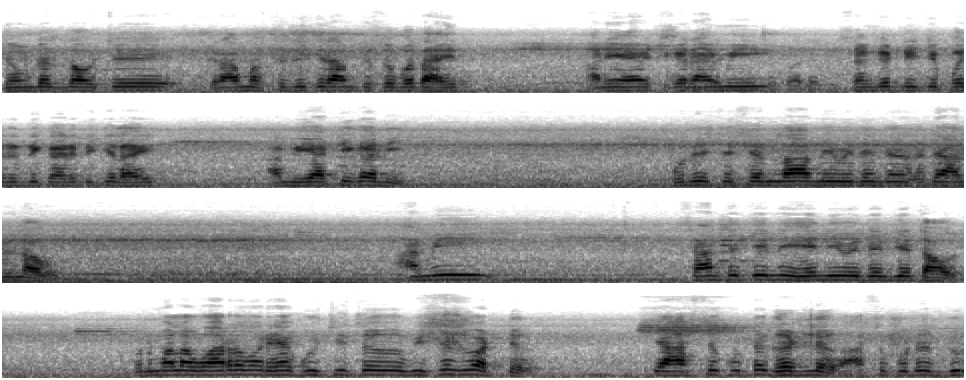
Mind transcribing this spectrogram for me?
दौंडत गावचे ग्रामस्थ देखील आमच्यासोबत आहेत. आणि या ठिकाणी आम्ही संघटनेचे पदाधिकारी देखील आहेत. आम्ही या ठिकाणी पोलीस स्टेशनला निवेदन देण्यासाठी आलेलो आहोत. आम्ही शांततेने हे निवेदन देत आहोत. पण मला वारंवार ह्या गोष्टीचं विशेष वाटतं की असं कुठं घडलं असं कुठं दुर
